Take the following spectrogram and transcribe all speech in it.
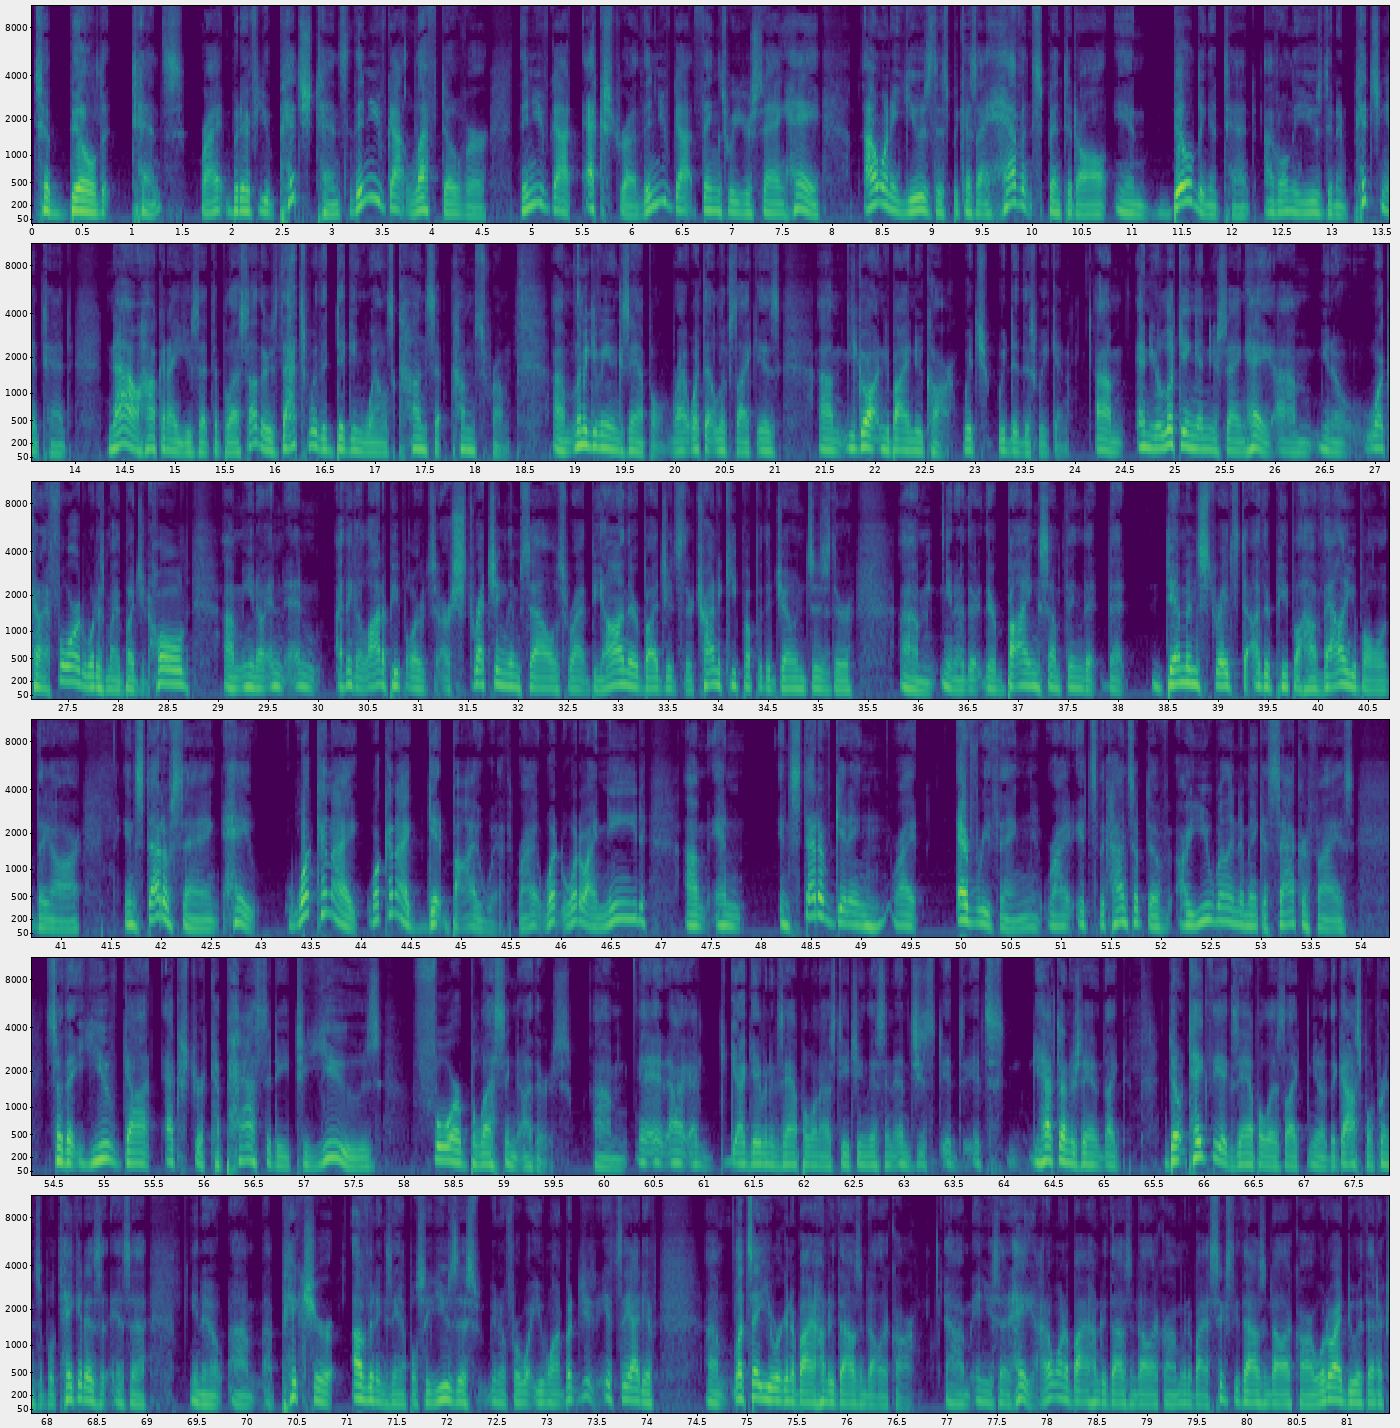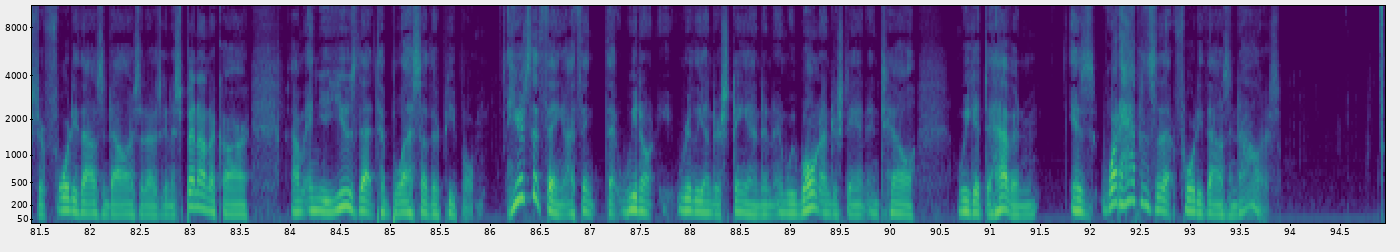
to build tents, right? But if you pitch tents, then you've got leftover, then you've got extra, then you've got things where you're saying, hey, I want to use this because I haven't spent it all in building a tent. I've only used it in pitching a tent. Now, how can I use that to bless others? That's where the digging wells concept comes from. Um, let me give you an example, right? What that looks like is um, you go out and you buy a new car, which we did this weekend. Um, and you're looking and you're saying, hey, um, you know, what can I afford? What does my budget hold? Um, you know, and, and I think a lot of people are, are stretching themselves right beyond their budgets. They're trying to keep up with the Joneses. They're, um, you know, they're, they're buying something that, that demonstrates to other people how valuable they are instead of saying, hey, what can I what can I get by with, right? What what do I need? Um, and instead of getting right everything, right, it's the concept of are you willing to make a sacrifice so that you've got extra capacity to use for blessing others. Um, and I, I, gave an example when I was teaching this, and, and just it, it's you have to understand like don't take the example as like you know the gospel principle. Take it as as a you know um, a picture of an example. So use this you know for what you want. But it's the idea of um, let's say you were going to buy a hundred thousand dollar car um, and you said, "Hey, I don't want to buy a hundred thousand dollar car. I'm going to buy a sixty thousand dollar car. What do I do with that extra forty thousand dollars that I was going to spend on a car?" Um, and you use that to bless other people. Here's the thing: I think that we don't really understand, and, and we won't understand until we get to heaven. Is what happens to that forty thousand dollars?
